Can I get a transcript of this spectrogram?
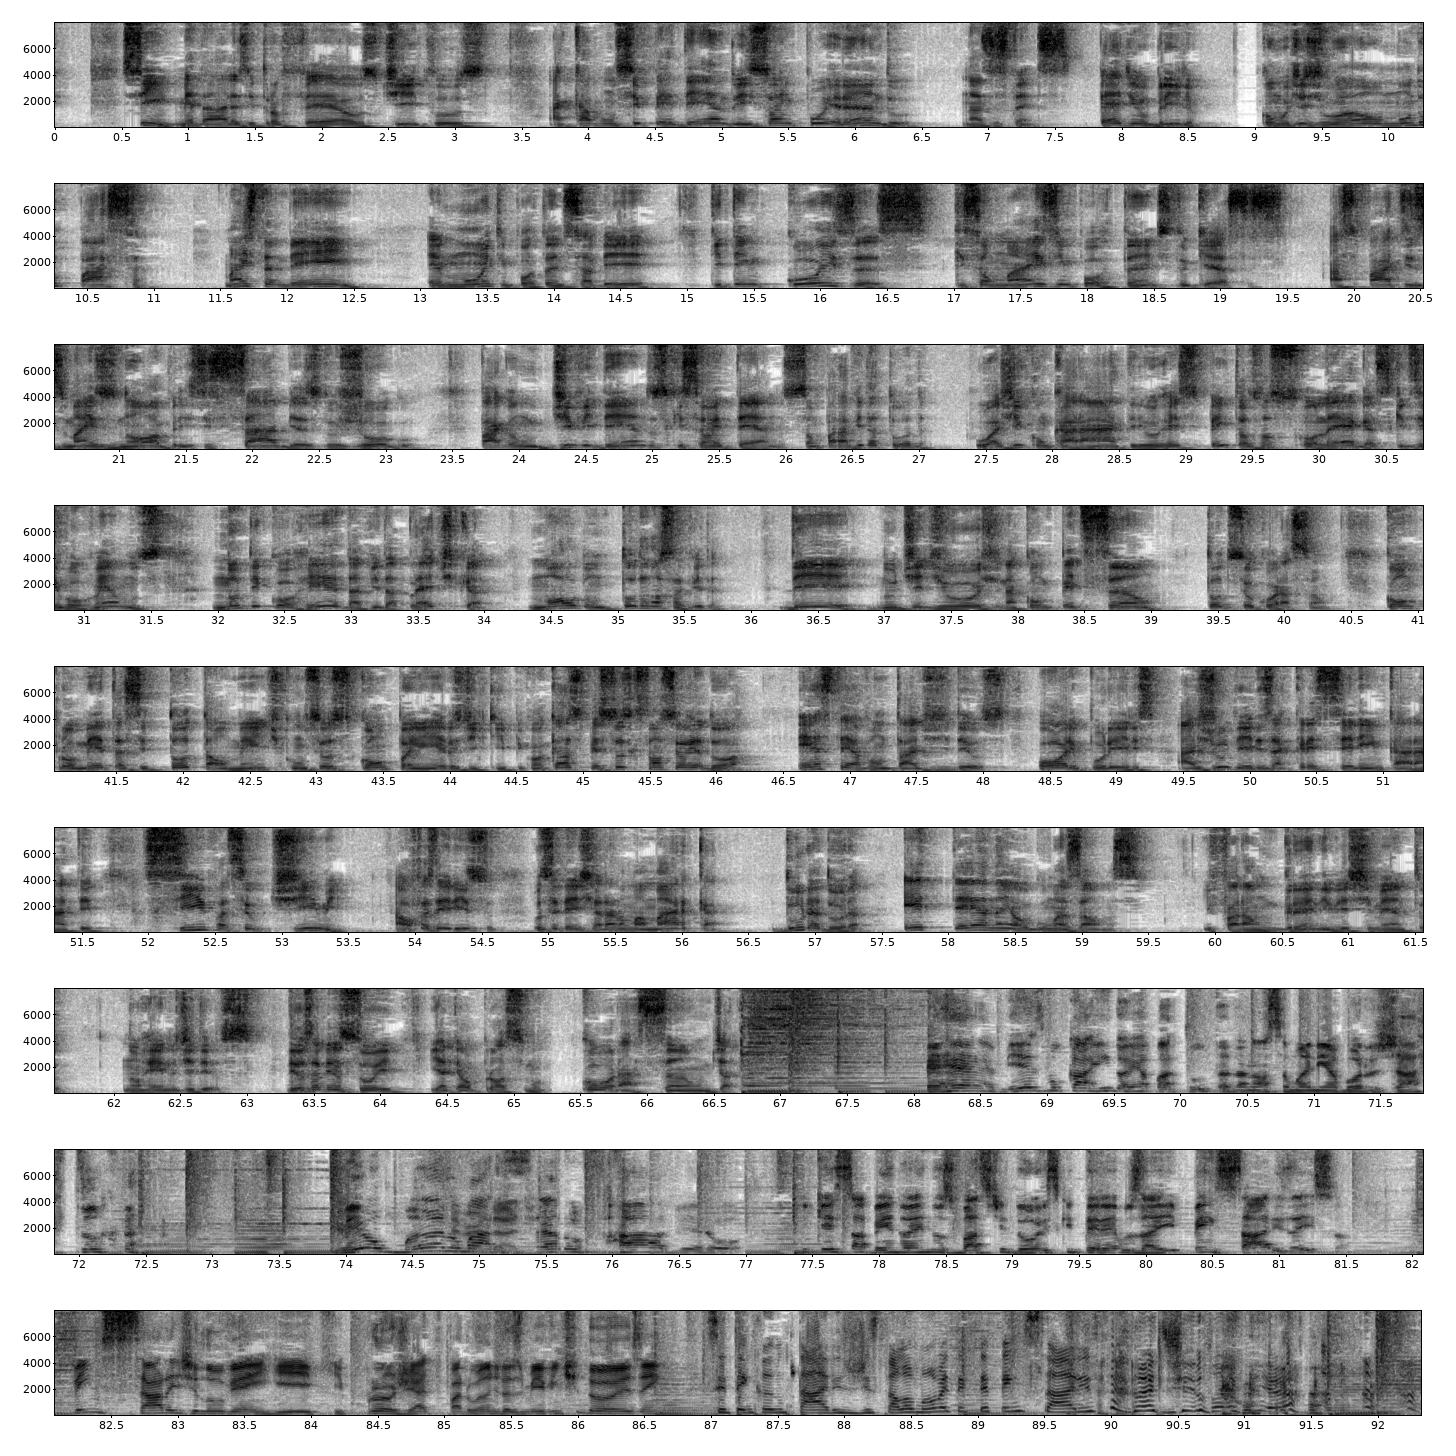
Sim, medalhas e troféus, títulos acabam se perdendo e só empoeirando nas estantes. Perdem o brilho. Como diz João, o mundo passa. Mas também é muito importante saber que tem coisas que são mais importantes do que essas. As partes mais nobres e sábias do jogo pagam dividendos que são eternos, são para a vida toda. O agir com caráter e o respeito aos nossos colegas que desenvolvemos no decorrer da vida atlética moldam toda a nossa vida. Dê no dia de hoje, na competição, todo o seu coração. Comprometa-se totalmente com seus companheiros de equipe, com aquelas pessoas que estão ao seu redor. Esta é a vontade de Deus. Ore por eles, ajude eles a crescerem em caráter, sirva seu time. Ao fazer isso, você deixará uma marca duradoura, eterna em algumas almas e fará um grande investimento no reino de Deus. Deus abençoe e até o próximo Coração de Atleta. É, mesmo caindo aí a batuta da nossa mania Borjato. Meu mano É. Marcelo Fávero. Fiquei sabendo aí nos bastidores que teremos aí pensares, é isso? Pensares de Lúvia Henrique, projeto para o ano de 2022, hein? Se tem cantares de Salomão, vai ter que ter pensares de Lomian.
